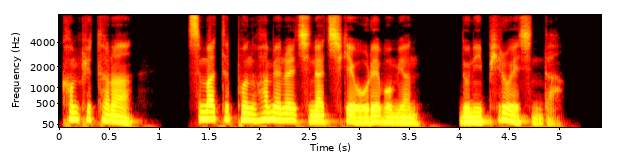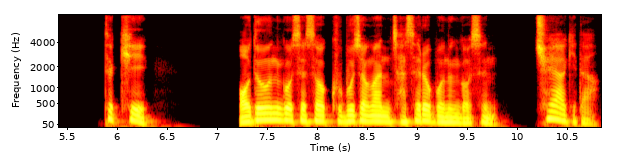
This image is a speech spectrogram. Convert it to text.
컴퓨터나 스마트폰 화면을 지나치게 오래 보면 눈이 피로해진다. 특히 어두운 곳에서 구부정한 자세로 보는 것은 최악이다.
